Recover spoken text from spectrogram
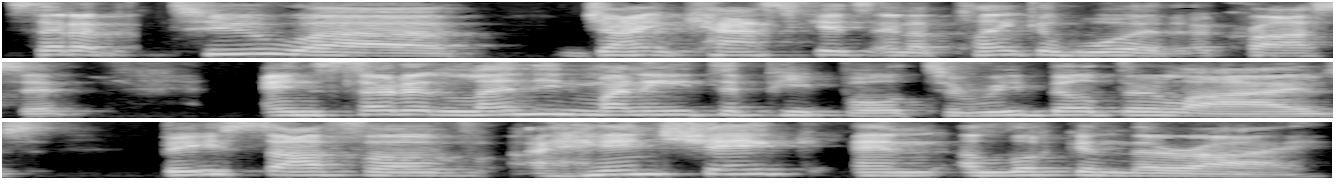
set up two uh, giant caskets and a plank of wood across it, and started lending money to people to rebuild their lives based off of a handshake and a look in their eye.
